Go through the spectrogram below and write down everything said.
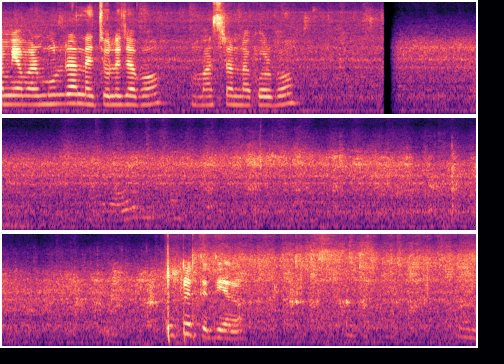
আমি আমার মূল রান্নায় চলে যাব, মাছ রান্না করব উপরেতে দিয়ে হুম।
